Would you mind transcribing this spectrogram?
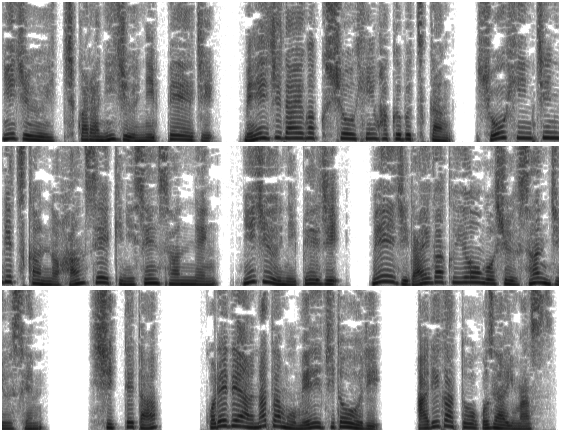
21から22ページ、明治大学商品博物館、商品陳列館の半世紀2003年22ページ、明治大学用語集30選。知ってた？これであなたも明治通り。ありがとうございます。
